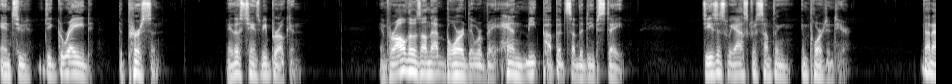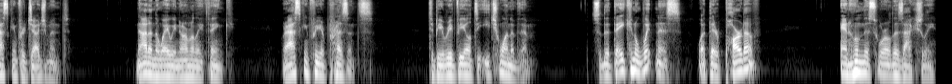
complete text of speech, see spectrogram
and to degrade the person, may those chains be broken and for all those on that board that were hand meat puppets of the deep state. Jesus, we ask for something important here. Not asking for judgment, not in the way we normally think. We're asking for your presence to be revealed to each one of them so that they can witness what they're part of and whom this world is actually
